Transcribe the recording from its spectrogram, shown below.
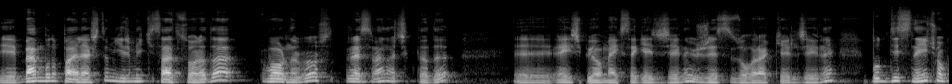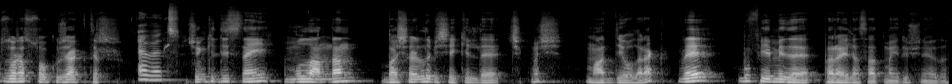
E, ben bunu paylaştım. 22 saat sonra da Warner Bros. resmen açıkladı. E, HBO Max'e geleceğini, ücretsiz olarak geleceğini. Bu Disney'i çok zora sokacaktır. Evet. Çünkü Disney Mulan'dan başarılı bir şekilde çıkmış maddi olarak. Ve bu filmi de parayla satmayı düşünüyordu.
